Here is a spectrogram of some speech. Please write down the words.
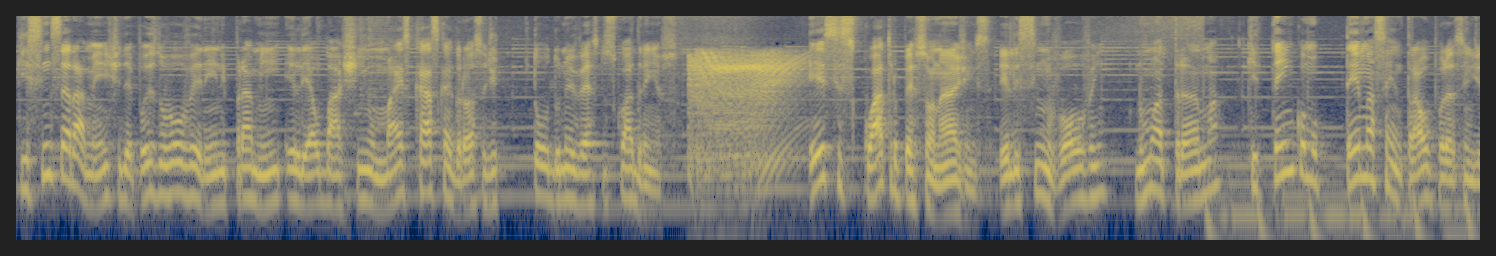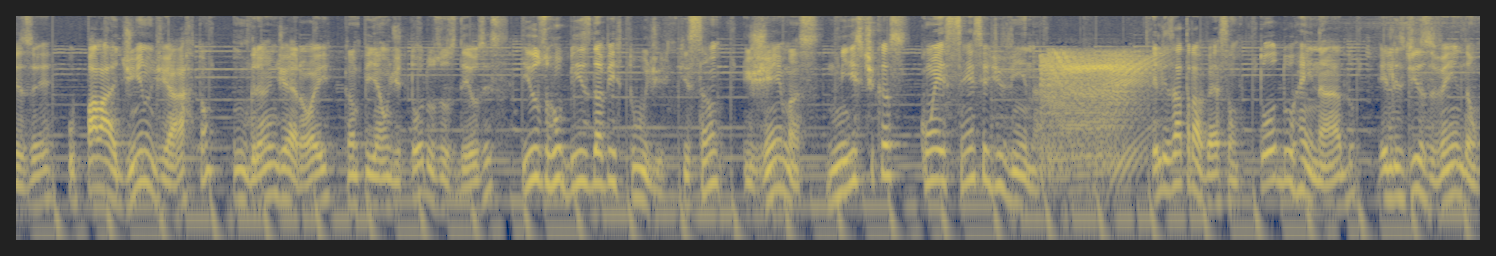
que sinceramente depois do Wolverine para mim ele é o baixinho mais casca grossa de todo o universo dos quadrinhos. Esses quatro personagens, eles se envolvem numa trama que tem como tema central, por assim dizer, o Paladino de Arton, um grande herói, campeão de todos os deuses, e os Rubis da Virtude, que são gemas místicas com essência divina. Eles atravessam todo o reinado, eles desvendam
